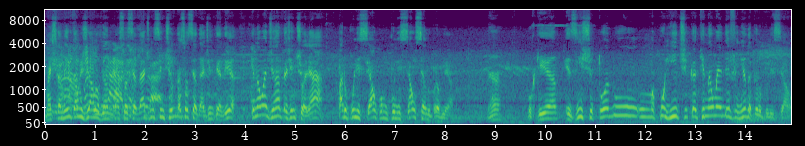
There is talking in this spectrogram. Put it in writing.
Mas também estamos dialogando com a sociedade no sentido da sociedade entender que não adianta a gente olhar para o policial como policial sendo o problema. Né? Porque existe toda uma política que não é definida pelo policial.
